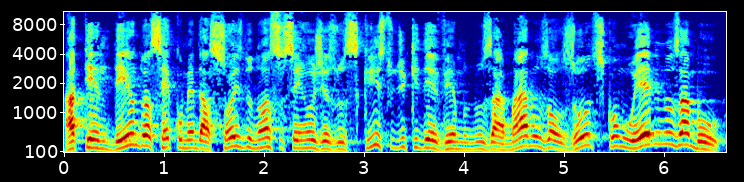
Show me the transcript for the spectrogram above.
atendendo às recomendações do nosso Senhor Jesus Cristo de que devemos nos amar uns aos outros como ele nos amou.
